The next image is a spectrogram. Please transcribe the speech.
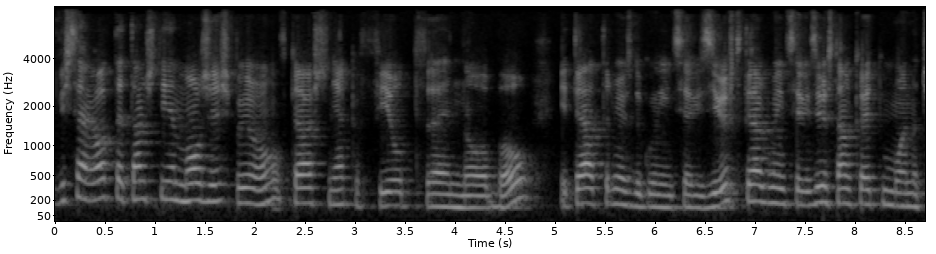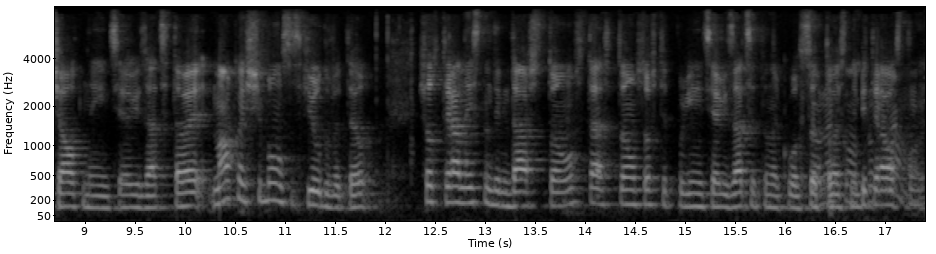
виж сега, работата е там, че ти не можеш, примерно, казваш, че някакъв филд е nullable и трябва да тръгнеш да го инициализираш, ти трябва да го инициализираш там, където му е началото на инициализацията. Бе, малко е шибълно с филдовете, защото трябва наистина да им даваш стойност, тази стойност още е при инициализацията на класа, т.е. не би трябвало да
